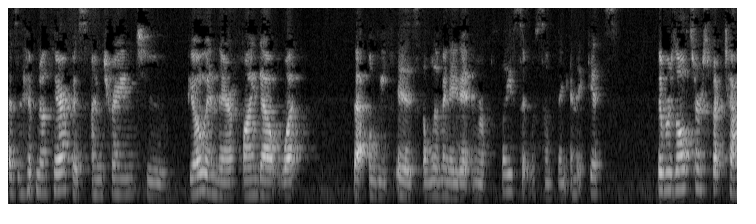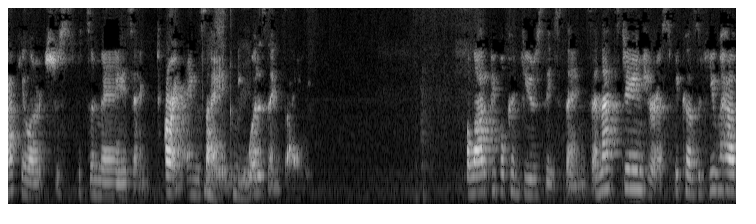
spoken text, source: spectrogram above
as a hypnotherapist, I'm trained to go in there, find out what that belief is, eliminate it, and replace it with something. And it gets the results are spectacular. It's just it's amazing. All right, anxiety. What is anxiety? A lot of people confuse these things, and that's dangerous because if you have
